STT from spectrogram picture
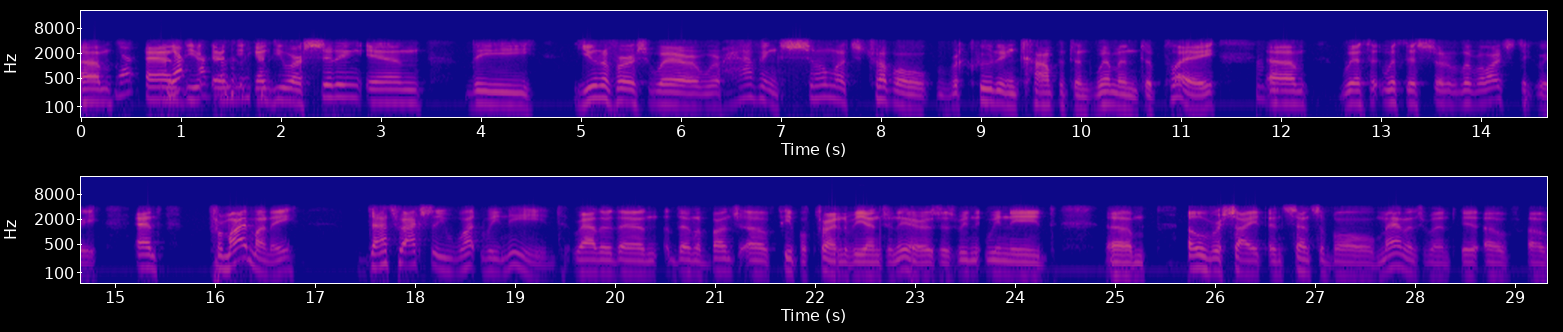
Um, yep. And yep, you and, and you are sitting in the universe where we're having so much trouble recruiting competent women to play mm-hmm. um, with with this sort of liberal arts degree. And for my money, that's actually what we need, rather than than a bunch of people trying to be engineers. Is we we need um, oversight and sensible management of of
